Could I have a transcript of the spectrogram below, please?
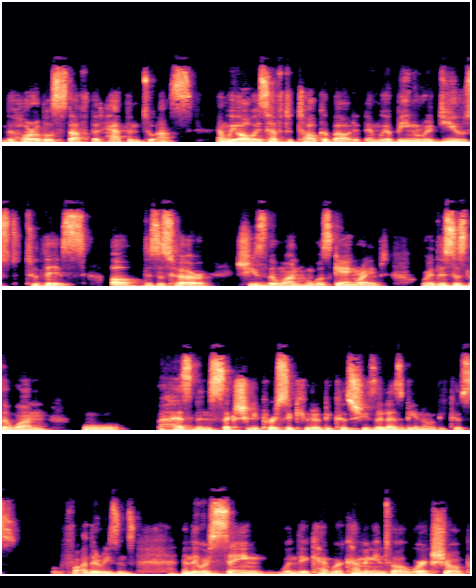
the horrible stuff that happened to us. And we always have to talk about it. And we're being reduced to this. Oh, this is her. She's the one who was gang raped. Or this is the one who has been sexually persecuted because she's a lesbian or because for other reasons. And they were saying when they were coming into our workshop,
